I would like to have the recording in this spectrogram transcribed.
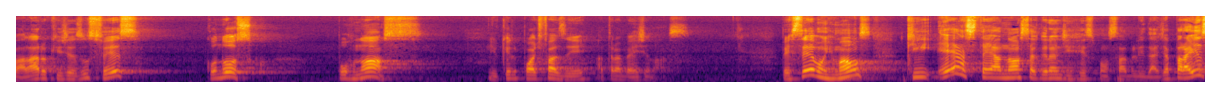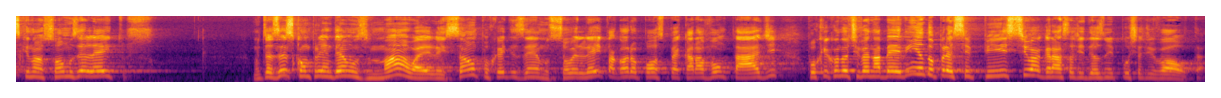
falar o que Jesus fez conosco, por nós, e o que Ele pode fazer através de nós. Percebam, irmãos, que esta é a nossa grande responsabilidade. É para isso que nós somos eleitos. Muitas vezes compreendemos mal a eleição porque dizemos: sou eleito, agora eu posso pecar à vontade, porque quando eu estiver na beirinha do precipício, a graça de Deus me puxa de volta.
